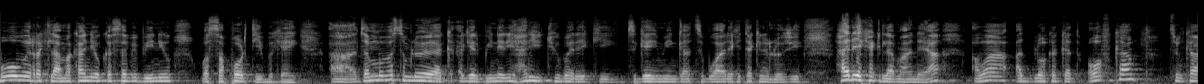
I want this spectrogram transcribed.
بۆ ئەوەی ڕێکلامەکانی ئەو کەسە ببینی و وە سەپۆرتی بکەی جا مەبەستم لۆیە کە ئەگەر بینەری هەر یوتیوبەرێکی چ گەیمینگە چ بوارێکی تەکنەلۆژی هەر یەکێک لەمانەیە ئەوە ئەدبلۆکەکەت ئۆف کە چونکە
